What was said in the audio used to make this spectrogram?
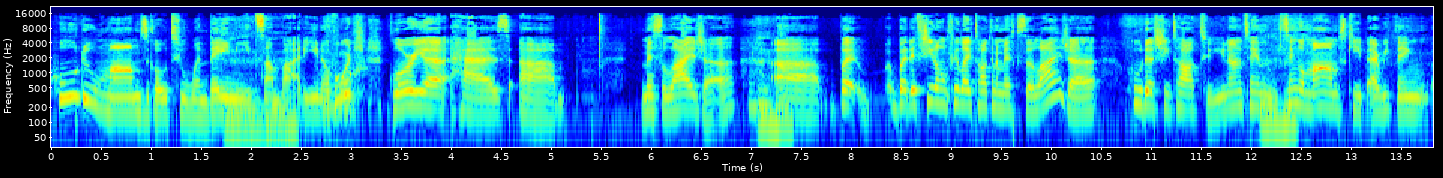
Who do moms go to when they need somebody? You know, Fort- Gloria has um, Miss Elijah, uh, but but if she don't feel like talking to Miss Elijah, who does she talk to? You know what I'm saying? Single moms keep everything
